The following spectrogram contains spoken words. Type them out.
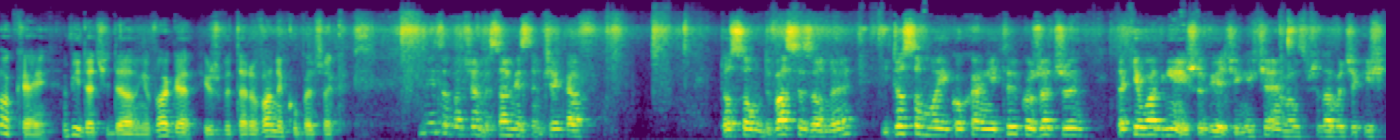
Okej, widać idealnie wagę, już wytarowany kubeczek. No i zobaczymy, sam jestem ciekaw. To są dwa sezony i to są moi kochani tylko rzeczy takie ładniejsze, wiecie, nie chciałem wam sprzedawać jakichś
